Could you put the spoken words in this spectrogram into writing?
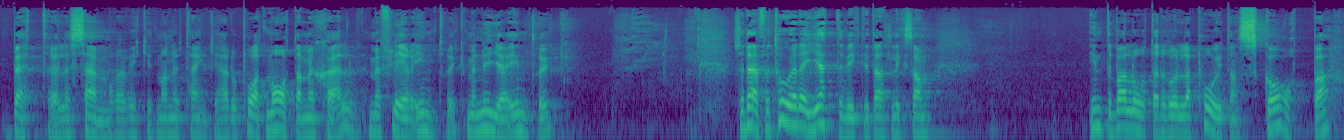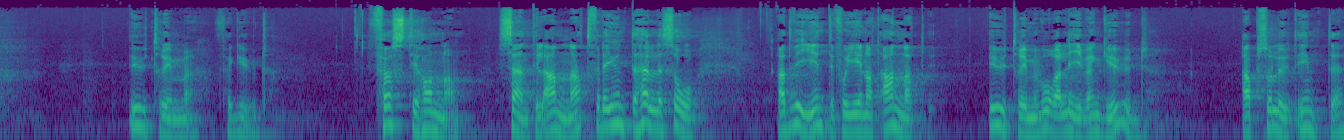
bättre eller sämre, vilket man nu tänker här då, på att mata mig själv med fler intryck, med nya intryck. Så därför tror jag det är jätteviktigt att liksom inte bara låta det rulla på, utan skapa utrymme för Gud. Först till honom, sen till annat. För det är ju inte heller så att vi inte får ge något annat utrymme i våra liv än Gud. Absolut inte.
